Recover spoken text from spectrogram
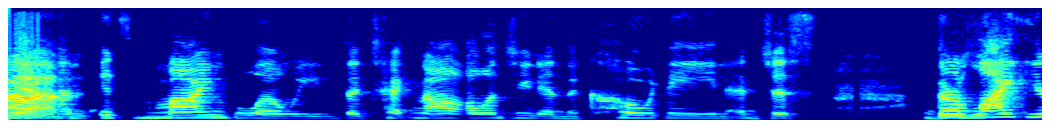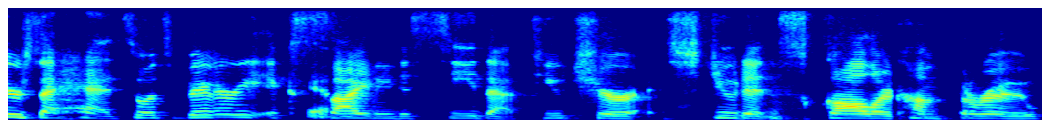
Yeah. Um, it's mind-blowing the technology and the coding and just they're light years ahead. So it's very exciting yeah. to see that future student and scholar come through.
